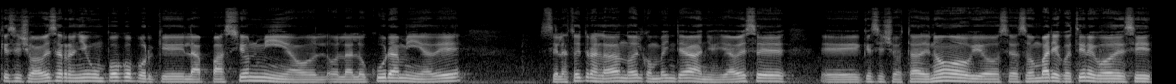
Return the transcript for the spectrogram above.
qué sé yo, a veces reniego un poco porque la pasión mía o, la locura mía de se la estoy trasladando a él con 20 años y a veces, eh, qué sé yo, está de novio, o sea, son varias cuestiones que vos decís,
